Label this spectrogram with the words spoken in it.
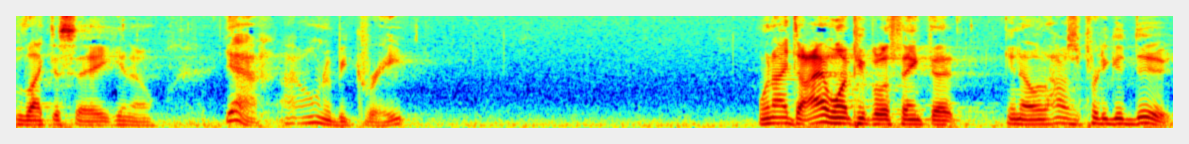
like to say, you know, yeah, I want to be great. When I die, I want people to think that, you know, I was a pretty good dude.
